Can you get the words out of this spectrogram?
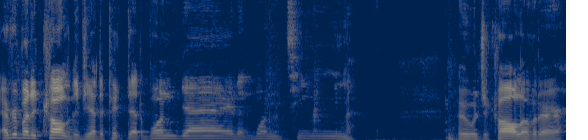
Everybody call it. If you had to pick that one guy, that one team, who would you call over there?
